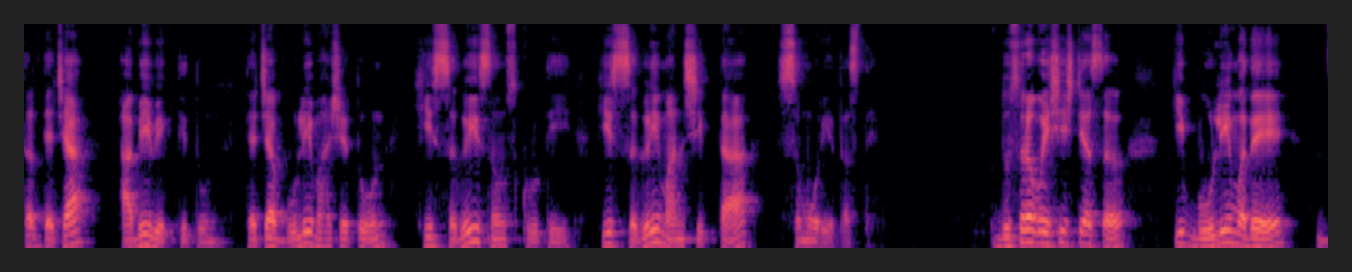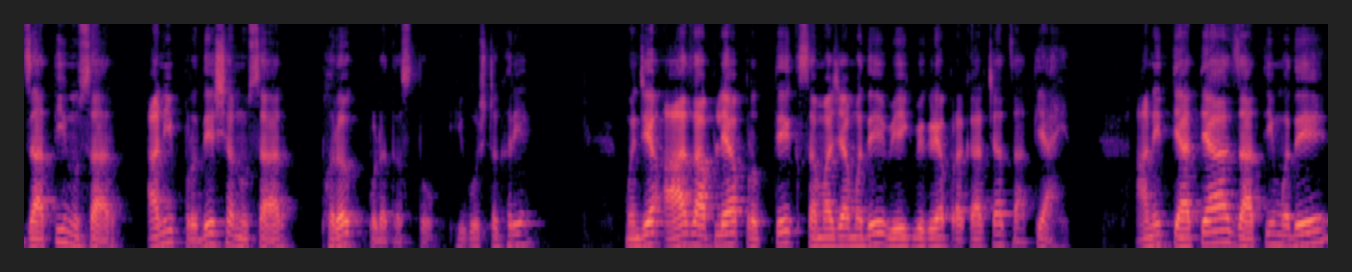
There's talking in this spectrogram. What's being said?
तर त्याच्या अभिव्यक्तीतून त्याच्या बोलीभाषेतून ही सगळी संस्कृती ही सगळी मानसिकता समोर येत असते. दुसरं वैशिष्ट्य असं की बोलीमध्ये जातीनुसार आणि प्रदेशानुसार फरक पडत असतो. ही गोष्ट खरी आहे. म्हणजे आज आपल्या प्रत्येक समाजामध्ये वेगवेगळ्या प्रकारच्या जाती आहेत. आणि त्या त्या जातीमध्ये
